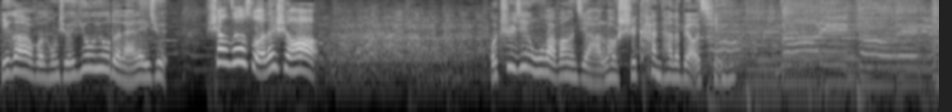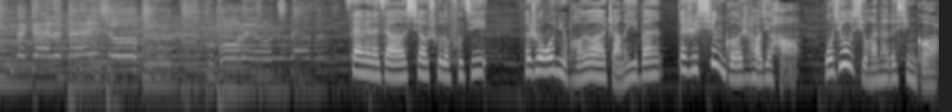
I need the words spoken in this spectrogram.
一个二货同学悠悠的来了一句：上厕所的时候。我至今无法忘记啊，老师看他的表情。下面呢叫笑出的腹肌。他说我女朋友啊长得一般，但是性格超级好，我就喜欢她的性格。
